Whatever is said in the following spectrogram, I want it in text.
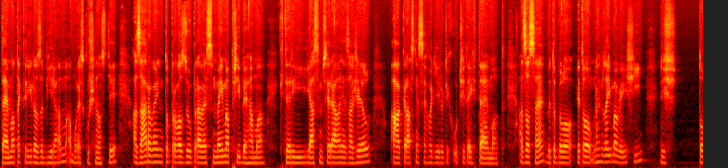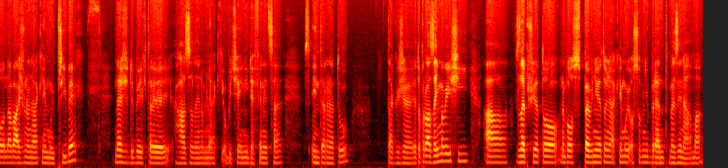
témata, který rozebírám a moje zkušenosti a zároveň to provazuju právě s mýma příběhama, který já jsem si reálně zažil a krásně se hodí do těch určitých témat. A zase by to bylo, je to mnohem zajímavější, když to navážu na nějaký můj příběh, než kdybych tady házel jenom nějaký obyčejný definice z internetu. takže je to pro vás zajímavější a zlepšuje to, nebo spevňuje to nějaký můj osobní brand mezi náma,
